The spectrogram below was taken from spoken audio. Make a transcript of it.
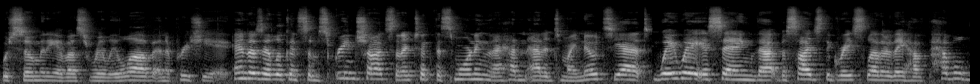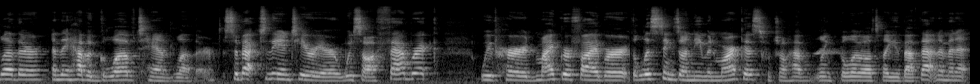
which so many of us really love and appreciate. And as I look at some screenshots that I took this morning that I hadn't added to my notes yet, Weiwei is saying that besides the grace leather, they have pebbled leather and they have a glove tanned leather. So back to the interior, we saw fabric, We've heard microfiber. The listings on Neiman Marcus, which I'll have linked below, I'll tell you about that in a minute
